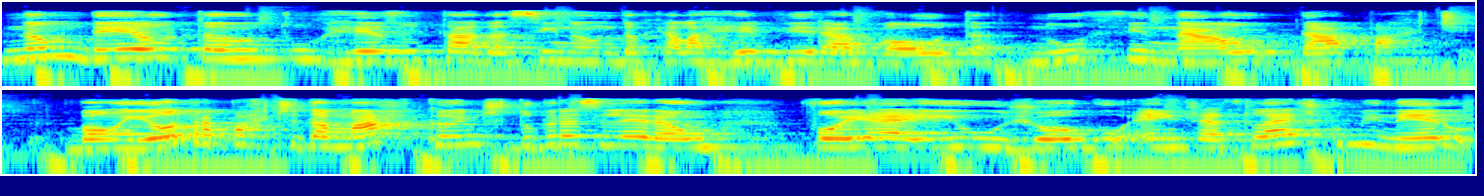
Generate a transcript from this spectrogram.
não deu tanto resultado assim, não deu aquela reviravolta no final da partida. Bom, e outra partida marcante do Brasileirão foi aí o jogo entre Atlético Mineiro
